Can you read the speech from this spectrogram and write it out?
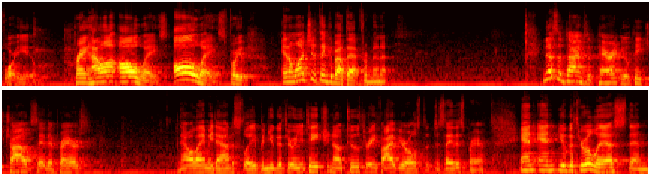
for you. Praying how? Always. Always for you. And I want you to think about that for a minute. You know, sometimes a parent, you'll teach a child to say their prayers. Now lay me down to sleep, and you go through and you teach, you know, two, three, five-year-olds to, to say this prayer, and and you go through a list, and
